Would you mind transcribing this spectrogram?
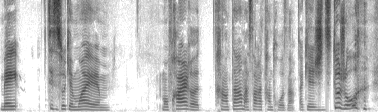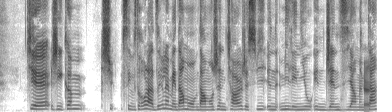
Mais, tu sais, c'est sûr que moi, euh, mon frère a 30 ans, ma soeur a 33 ans. Fait que je dis toujours que j'ai comme. je C'est drôle à dire, là, mais dans mon, dans mon jeune cœur, je suis une milléniaux et une Gen Z en même temps.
